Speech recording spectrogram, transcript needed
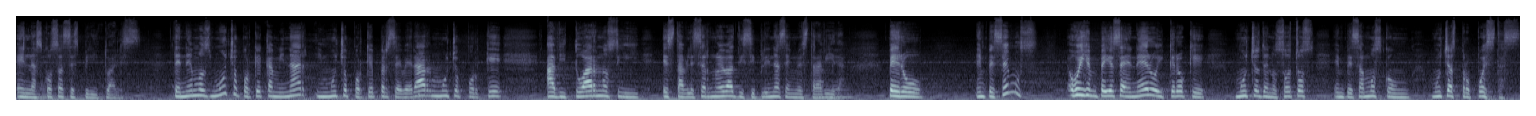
en las cosas espirituales. Tenemos mucho por qué caminar y mucho por qué perseverar, mucho por qué habituarnos y establecer nuevas disciplinas en nuestra vida. Pero empecemos. Hoy empieza enero y creo que Muchos de nosotros empezamos con muchas propuestas,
